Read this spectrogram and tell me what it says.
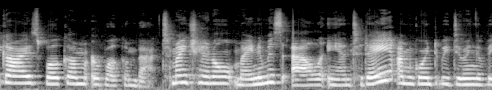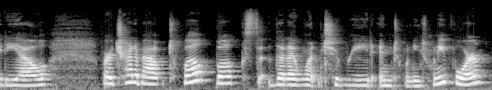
guys, welcome or welcome back to my channel. My name is Elle and today I'm going to be doing a video where I chat about 12 books that I want to read in 2024.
